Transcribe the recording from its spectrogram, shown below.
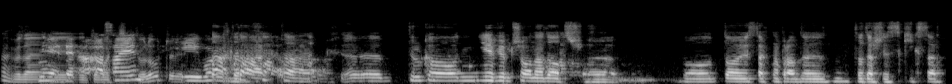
Wydanie nie, ten Ascent Cthulhu, czy... i tak, tak, tak. Tylko nie wiem, czy ona dotrze, bo to jest tak naprawdę, to też jest kickstart,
